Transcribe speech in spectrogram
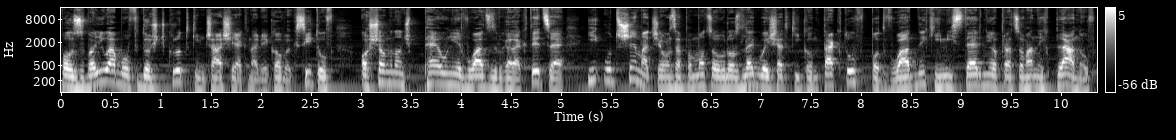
pozwoliła mu w dość krótkim czasie jak na wiekowych Sithów osiągnąć pełnię władzy w galaktyce i utrzymać ją za pomocą rozległej siatki kontaktów, podwładnych i misternie opracowanych planów,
